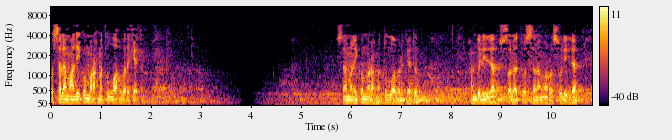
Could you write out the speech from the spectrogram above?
Wassalamualaikum warahmatullahi wabarakatuh. Assalamualaikum warahmatullahi wabarakatuh. Alhamdulillah, salatu wassalamu rasulillah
